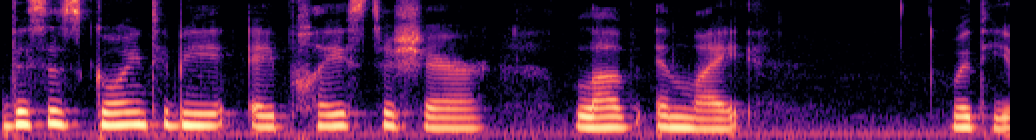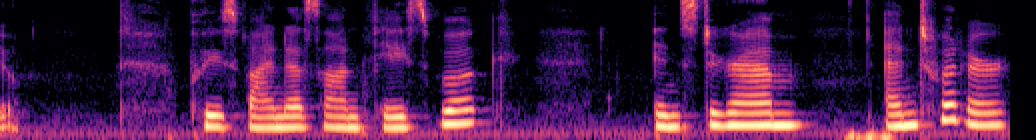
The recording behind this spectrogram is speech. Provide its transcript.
this is going to be a place to share love and light with you. Please find us on Facebook, Instagram, and Twitter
